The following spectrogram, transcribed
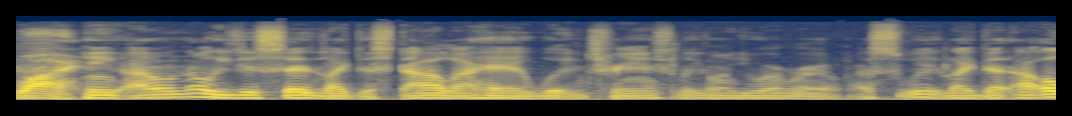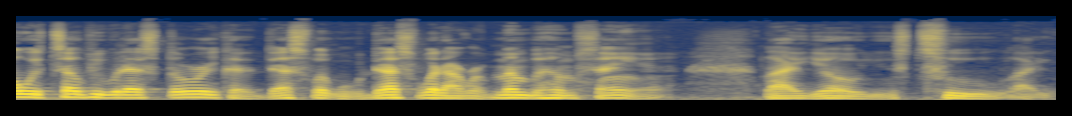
Why? He, I don't know. He just said like the style I had wouldn't translate on URL. I swear, like that. I always tell people that story because that's what that's what I remember him saying. Like, yo, you too like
